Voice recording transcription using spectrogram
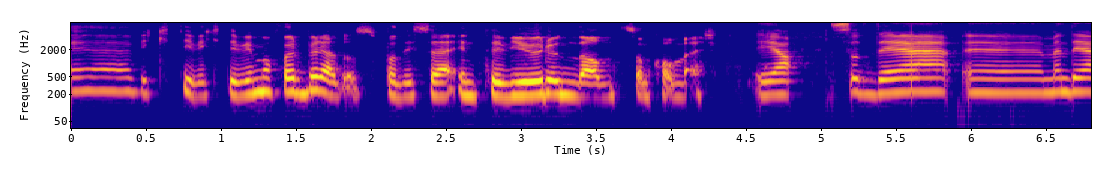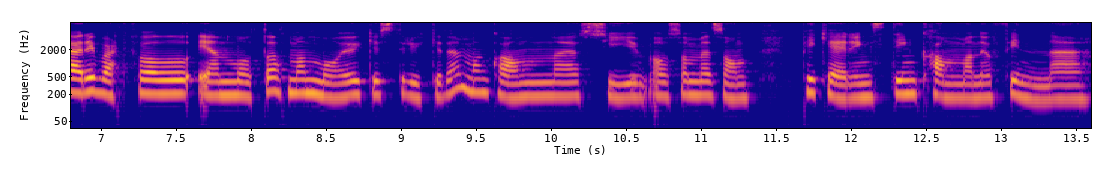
er viktig, viktig. Vi må forberede oss på disse intervjurundene som kommer. Ja, så det eh, Men det er i hvert fall én måte, at man må jo ikke stryke det. Man kan eh, sy Også med sånn pikeringsting kan man jo finne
